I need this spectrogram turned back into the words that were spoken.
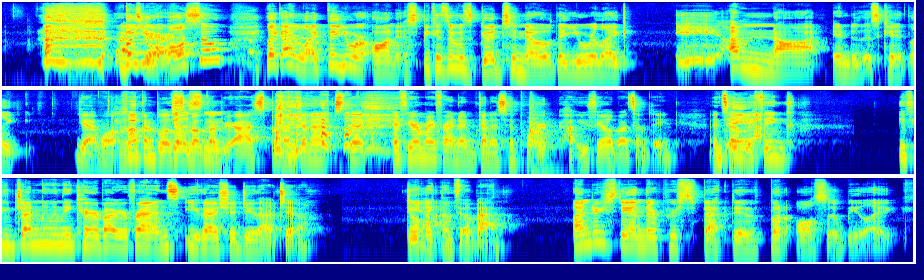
but you fair. also, like, I like that you were honest because it was good to know that you were like, eh, I'm not into this kid. Like, Yeah, well, I'm not gonna blow smoke up your ass, but I'm gonna like if you're my friend, I'm gonna support how you feel about something. And so I think if you genuinely care about your friends, you guys should do that too. Don't make them feel bad. understand their perspective, but also be like,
